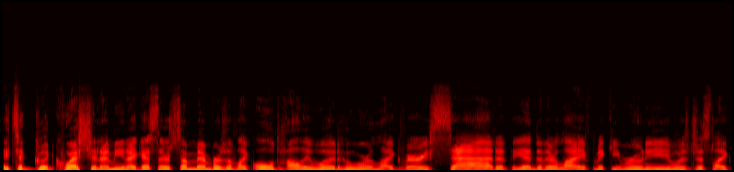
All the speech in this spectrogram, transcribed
It's a good question. I mean, I guess there's some members of like old Hollywood who were like very sad at the end of their life. Mickey Rooney was just like,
